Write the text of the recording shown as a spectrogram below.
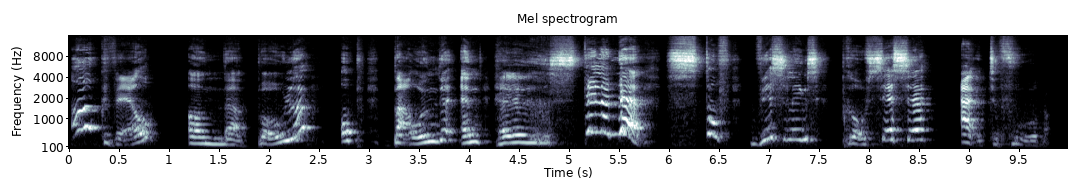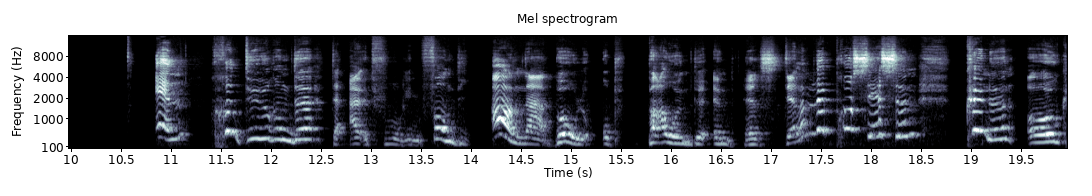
ook wel anabolen, opbouwende en herstellende stofwisselingsprocessen uit te voeren. En gedurende de uitvoering van die anabole opbouwende en herstellende processen kunnen ook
